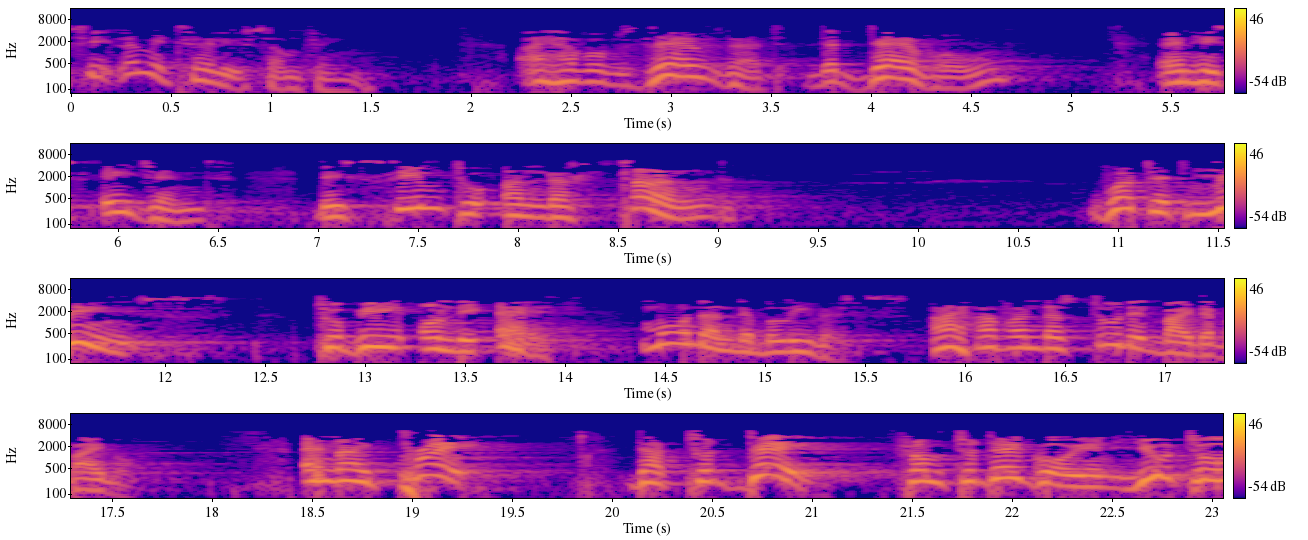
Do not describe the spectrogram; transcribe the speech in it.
see, let me tell you something. I have observed that the devil and his agent, they seem to understand what it means to be on the earth more than the believers. I have understood it by the Bible. And I pray that today, from today going, you too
